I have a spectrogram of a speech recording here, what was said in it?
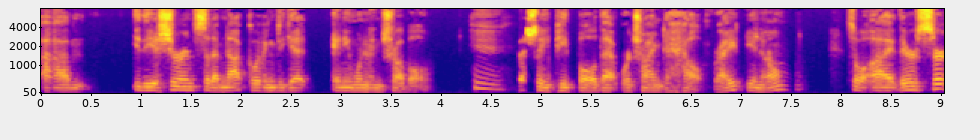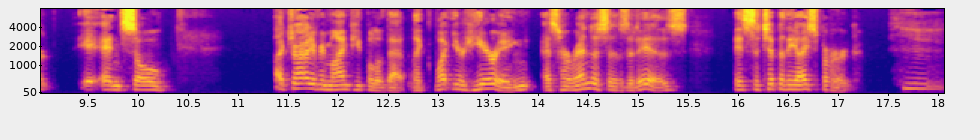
um, the assurance that I'm not going to get anyone in trouble, hmm. especially people that we're trying to help. Right? You know, so I there's certain and so I try to remind people of that. Like what you're hearing, as horrendous as it is, it's the tip of the iceberg. Hmm.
